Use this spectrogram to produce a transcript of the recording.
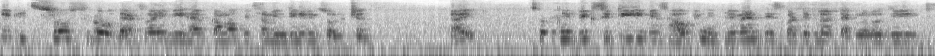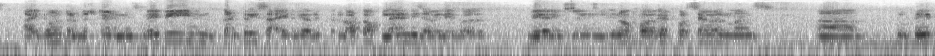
it is so slow. That's why we have come up with some engineering solutions, right? So in a big city means how to implement this particular technology. I don't understand. Means maybe in countryside where a lot of land is available, where you can you know forget for several months uh, to take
